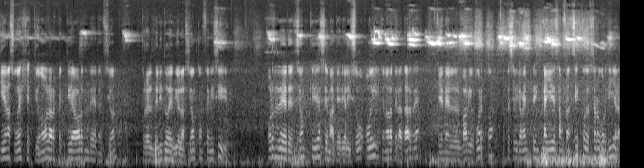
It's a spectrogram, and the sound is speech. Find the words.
quien a su vez gestionó la respectiva orden de detención por el delito de violación con femicidio. Orden de detención que se materializó hoy en horas de la tarde en el barrio Puerto, específicamente en calle de San Francisco del Cerro Cordillera.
